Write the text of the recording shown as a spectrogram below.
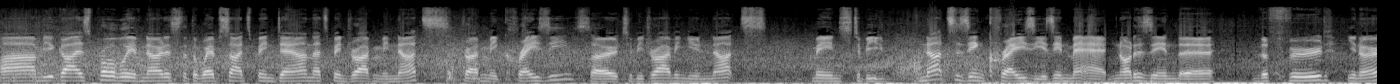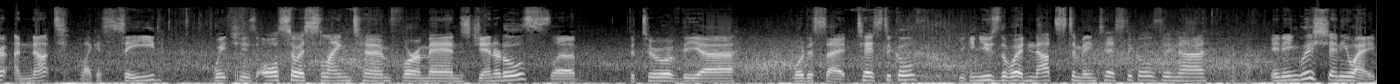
Um, you guys probably have noticed that the website's been down. That's been driving me nuts, driving me crazy. So to be driving you nuts means to be nuts as in crazy, as in mad, not as in the the food. You know, a nut like a seed, which is also a slang term for a man's genitals. Uh, the two of the uh, we'll just say it, testicles. You can use the word nuts to mean testicles in. Uh, in English, anyway,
